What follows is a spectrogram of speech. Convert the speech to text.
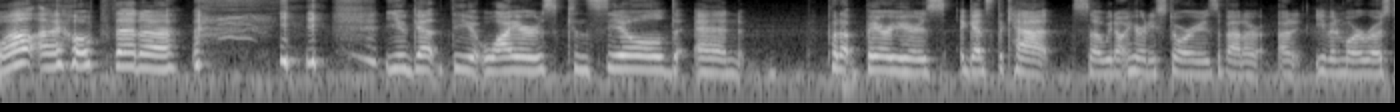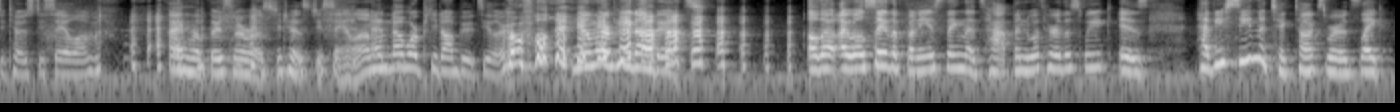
Well, I hope that uh you get the wires concealed and put up barriers against the cat so we don't hear any stories about a, a even more roasty toasty Salem. I hope there's no roasty toasty Salem. and no more peed on boots either, hopefully. No more peed on boots. Although I will say the funniest thing that's happened with her this week is have you seen the TikToks where it's like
